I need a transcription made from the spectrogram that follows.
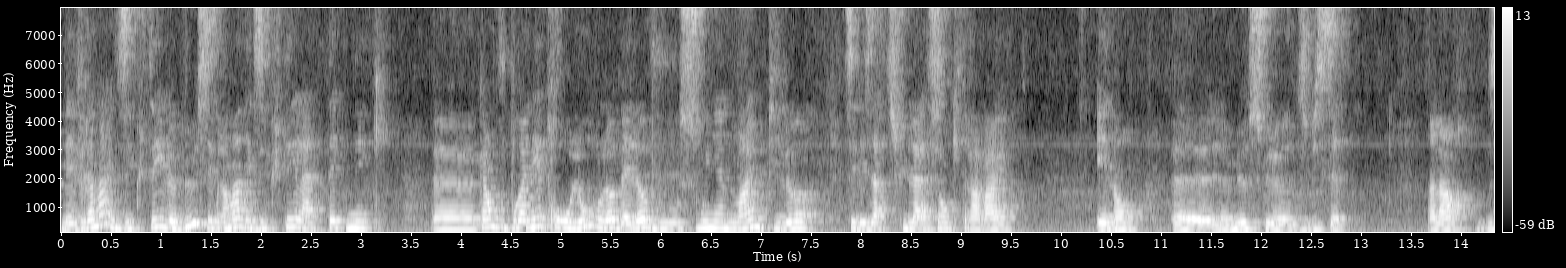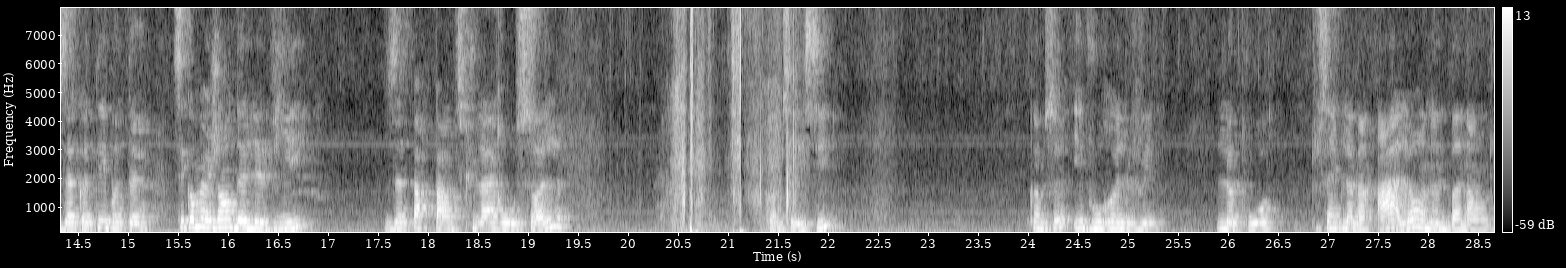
mais vraiment exécuter. Le but, c'est vraiment d'exécuter la technique. Euh, quand vous prenez trop lourd, là, ben là, vous soignez de même, puis là, c'est les articulations qui travaillent et non euh, le muscle du biceps. Alors, vous accotez votre. C'est comme un genre de levier. Vous êtes perpendiculaire au sol, comme ça ici, comme ça, et vous relevez le poids, tout simplement. Ah, là, on a une bonne angle,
